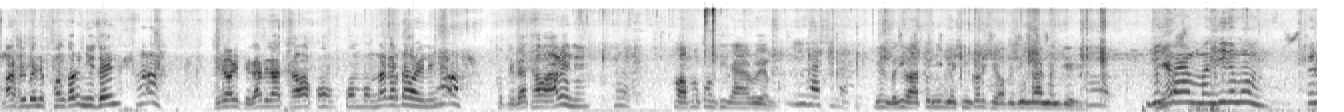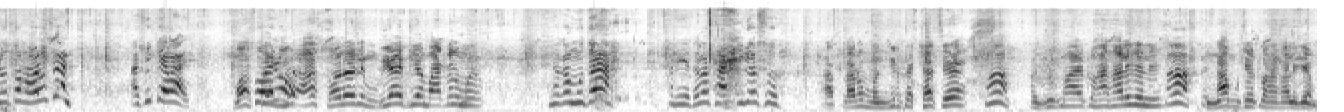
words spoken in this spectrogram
મારા ભાઈ બંને ફોન કરું ન્યૂઝ જઈને હા. હીરાવાળી ભેગા ભેગા ખાવા કોમ કોમ બોમ ના કરતા હોય ને તો ભેગા થવા આવે ને તો આપણું કોમ થઈ જાય એમ. એ બધી વાતો ની બેસીને કરશે આપણે જુગમાન મંદિર. મંદિરે પેલું તો સારું છે ને. આ શું કહેવાય? મસ્ત. આ સોલો એટલે વીઆઈપી નકા હું તો અરે તમે થાકી ગયો છું. આટલાનું મંદિર પ્રખ્યાત છે. જુગમાં એટલું હાથ હાલી છે ને ના પૂછે એટલું હાથ હાલી છે એમ.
